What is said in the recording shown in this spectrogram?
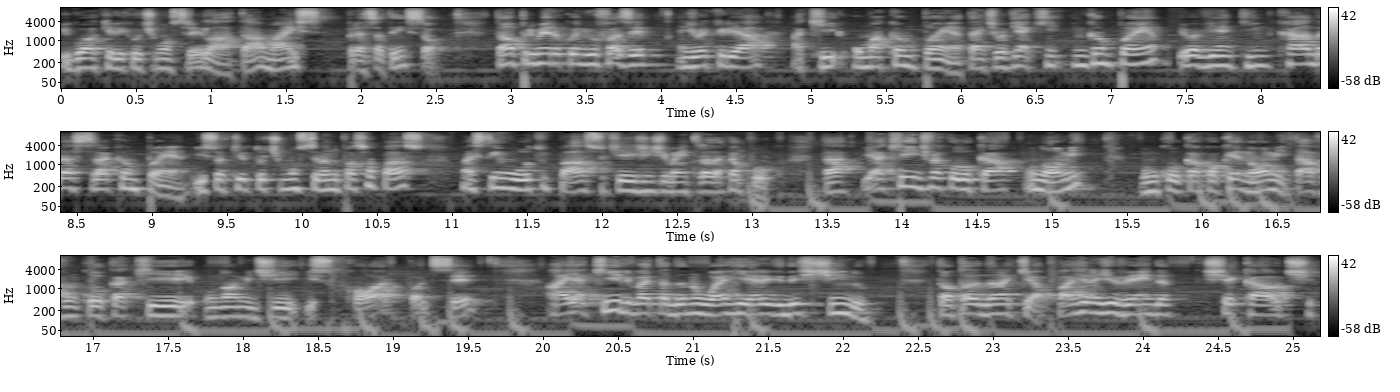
igual aquele que eu te mostrei lá, tá? Mas presta atenção. Então a primeira coisa que eu vou fazer, a gente vai criar aqui uma campanha, tá? A gente vai vir aqui em campanha e vai vir aqui em cadastrar campanha. Isso aqui eu tô te mostrando passo a passo, mas tem um outro passo que a gente vai entrar daqui a pouco, tá? E aqui a gente vai colocar o nome, vamos colocar qualquer nome, tá? Vamos colocar aqui o nome de score, pode ser. Aí aqui ele vai estar tá dando um URL de destino. Então tá dando aqui, ó, página de venda, checkout,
